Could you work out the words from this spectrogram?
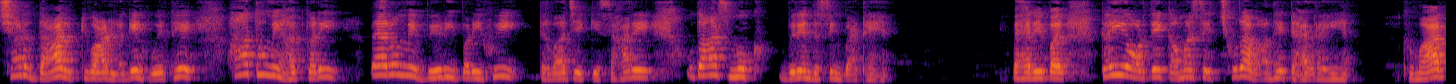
छड़दार किवाड़ लगे हुए थे, हाथों में हथकड़ी पैरों में बेड़ी पड़ी हुई दरवाजे के सहारे उदास मुख वीरेंद्र सिंह बैठे हैं। पहरे पर कई औरतें कमर से छुरा बांधे टहल रही हैं। कुमार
